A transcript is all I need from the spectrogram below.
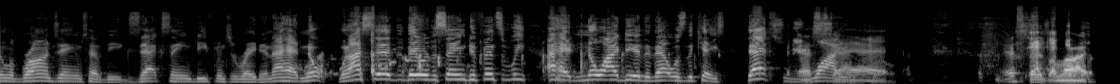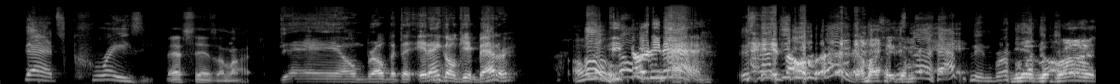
and LeBron James have the exact same defensive rating. And I had no when I said that they were the same defensively, I had no idea that that was the case. That's, That's wild, sad. That says a lot. That's crazy. That says a lot. Damn, bro. But the, it ain't gonna get better. Oh, Oh, no. He's no. 39. It's not It's getting all- better. I'm about to say It's them- not happening, bro. Le- LeBron,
